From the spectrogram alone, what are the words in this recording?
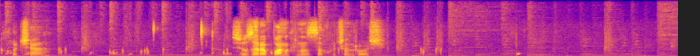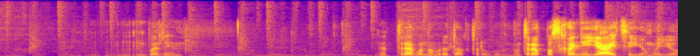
Хоча. Все, зараз банк нас захоче гроші. Блін. Не треба нам редактор говорити. Нам треба пасхальні яйця, йо-моє.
